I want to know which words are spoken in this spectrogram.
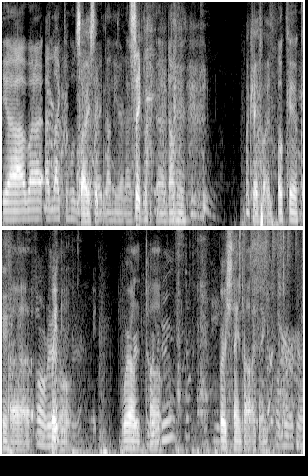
Yeah, but I, I'd like to hold Sorry, it right Sigma. down here, like Sigma. uh, down here. Okay, fine. Okay, okay. Uh, Oh, really? Wait. we're on Where, where are we top. doing it? We're staying top, I think. Over here, okay.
